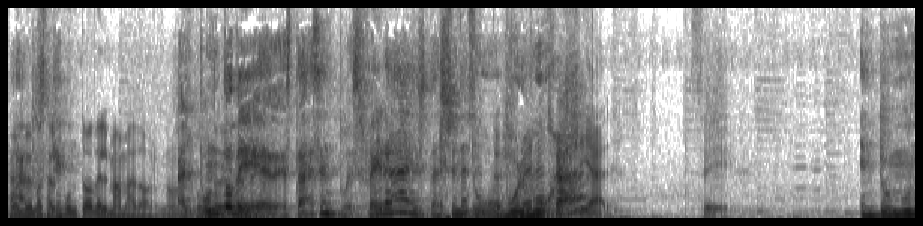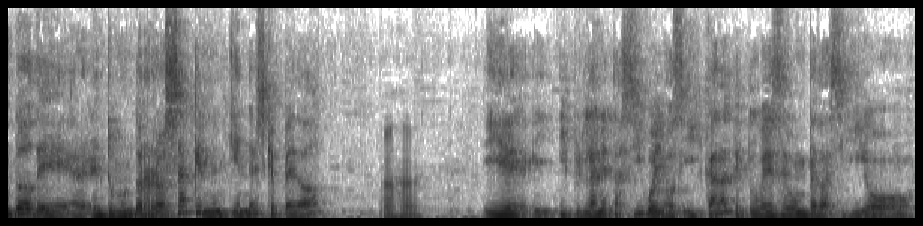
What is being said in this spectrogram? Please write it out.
Volvemos pues al punto del mamador, ¿no? Al punto, de, estás en tu esfera, estás, en tu, burbuja. Sí. En tu mundo de en tu mundo rosa que no entiendes qué pedo. Ajá. Y, y, pues, la neta sí, güey, o si cada que tú ves un pedo así o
